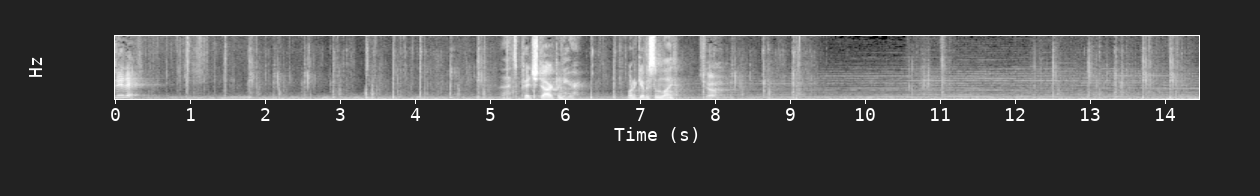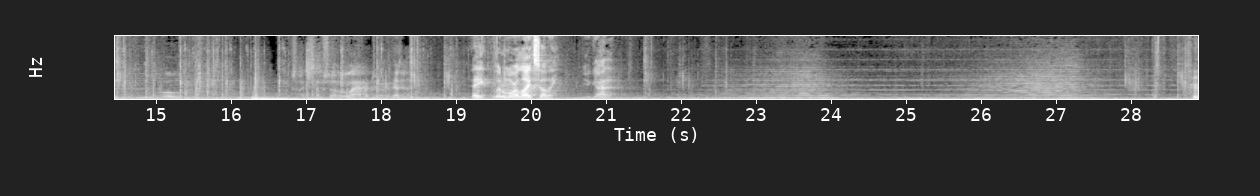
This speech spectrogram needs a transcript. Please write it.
did it! It's pitch dark in here. Want to give us some light? Sure. Looks like some sort of laboratory, doesn't it? Hey, a little more light, Sully. You got it. Hmm.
